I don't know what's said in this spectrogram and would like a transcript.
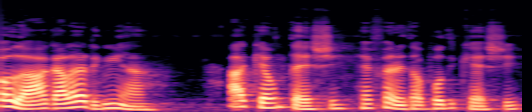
Olá, galerinha! Aqui é um teste referente ao podcast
